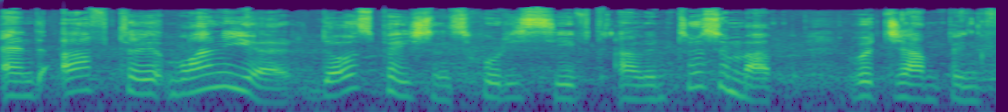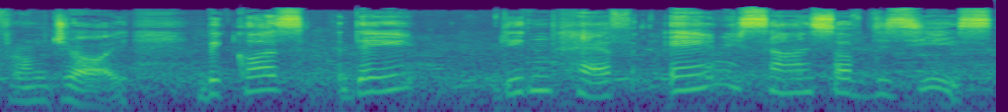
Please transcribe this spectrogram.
and after one year, those patients who received alemtuzumab were jumping from joy, because they didn't have any signs of disease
